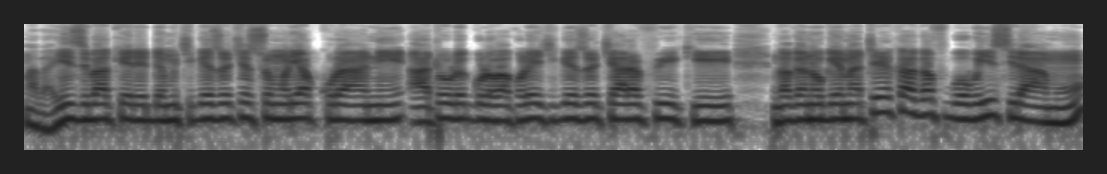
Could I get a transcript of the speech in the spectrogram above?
abayizi bakeeredde mu kigezo ky'essomo lya kurani ate olweggulo bakole ekigezo kya rafiiki nga gano ge mateeka agafuga obuyisiraamu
